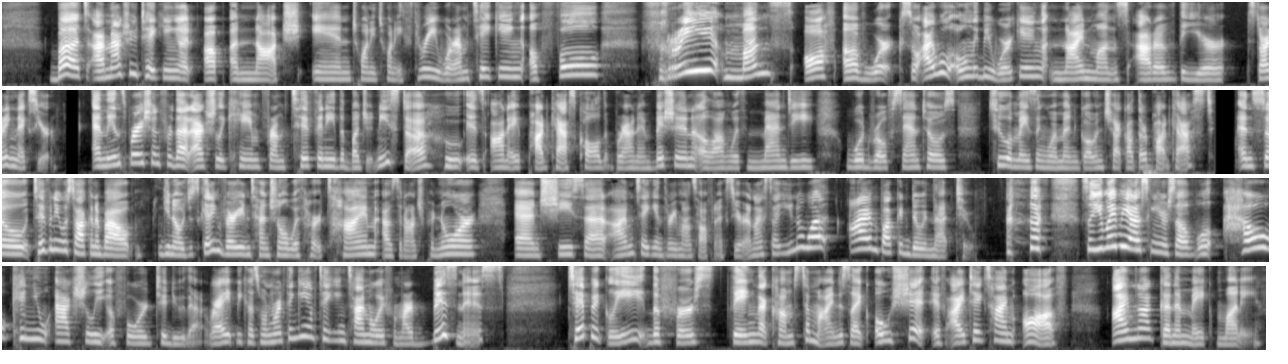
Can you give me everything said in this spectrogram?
But I'm actually taking it up a notch in 2023 where I'm taking a full three months off of work. So I will only be working nine months out of the year starting next year. And the inspiration for that actually came from Tiffany the Budgetnista, who is on a podcast called Brown Ambition, along with Mandi Woodruff Santos, two amazing women. Go and check out their podcast. And so Tiffany was talking about, you know, just getting very intentional with her time as an entrepreneur. And she said, I'm taking three months off next year. And I said, you know what? I'm fucking doing that too. so you may be asking yourself, well, how can you actually afford to do that, right? Because when we're thinking of taking time away from our business, typically the first thing that comes to mind is like, oh shit, if I take time off, I'm not gonna make money.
